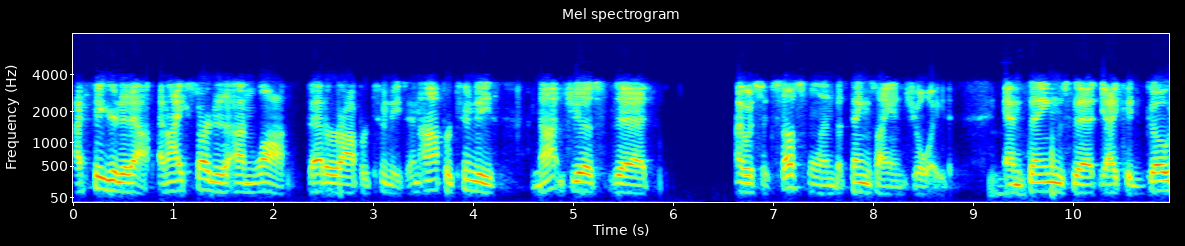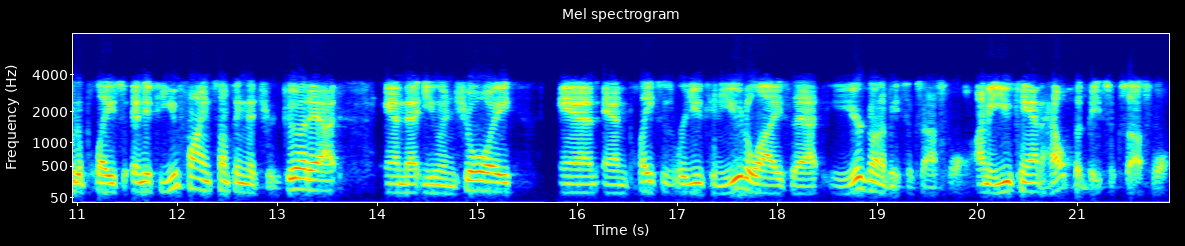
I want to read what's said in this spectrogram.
I figured it out. And I started to unlock better opportunities and opportunities not just that I was successful in, but things I enjoyed mm-hmm. and things that I could go to place. And if you find something that you're good at and that you enjoy, and and places where you can utilize that, you're going to be successful. I mean, you can't help but be successful.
